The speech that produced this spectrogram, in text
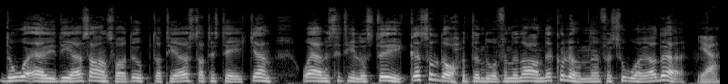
då är ju deras ansvar att uppdatera statistiken och även se till att stryka soldaten då från den andra kolumnen för sårade. Ja.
